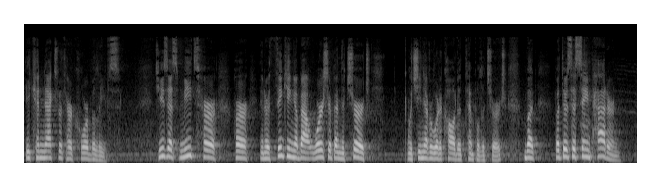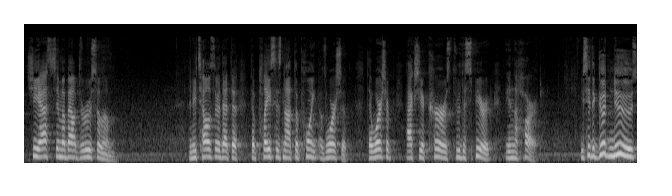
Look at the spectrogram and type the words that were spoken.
He connects with her core beliefs. Jesus meets her, her in her thinking about worship and the church, which she never would have called a temple the church. But, but there's the same pattern. She asks him about Jerusalem. And he tells her that the, the place is not the point of worship, that worship actually occurs through the Spirit in the heart. You see, the good news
